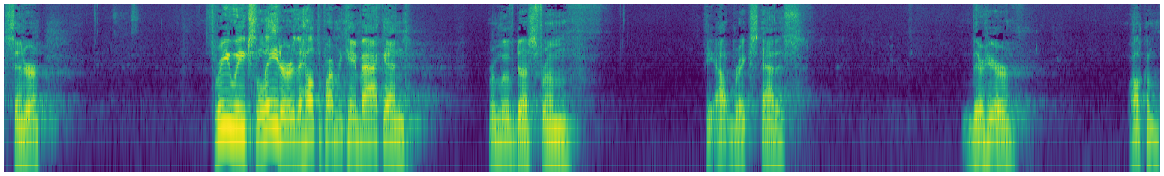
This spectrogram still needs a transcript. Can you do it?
center. Three weeks later, the health department came back and removed us from the outbreak status. They're here. Welcome.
